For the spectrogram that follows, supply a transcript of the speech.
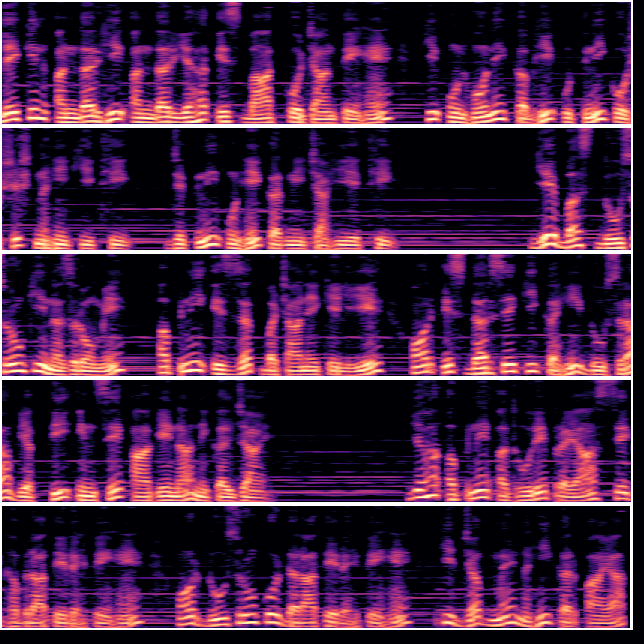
लेकिन अंदर ही अंदर यह इस बात को जानते हैं कि उन्होंने कभी उतनी कोशिश नहीं की थी जितनी उन्हें करनी चाहिए थी। ये बस दूसरों की नज़रों में अपनी इज़्ज़त बचाने के लिए और इस डर से कि कहीं दूसरा व्यक्ति इनसे आगे ना निकल जाए। यह अपने अधूरे प्रयास से घबराते रहते हैं और दूसरों को डराते रहते हैं कि जब मैं नहीं कर पाया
